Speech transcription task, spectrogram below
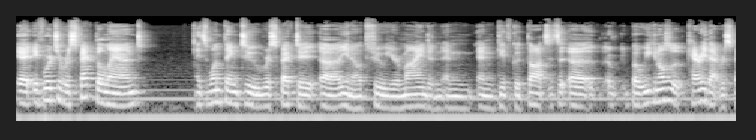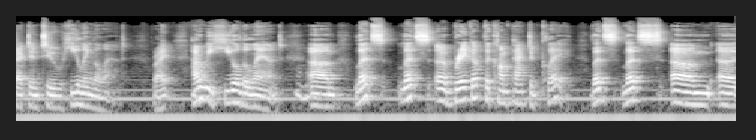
if we're to respect the land it's one thing to respect it, uh, you know, through your mind and, and, and give good thoughts. It's a, uh, but we can also carry that respect into healing the land, right? How do we heal the land? Um, let's let's uh, break up the compacted clay. Let's let's um, uh,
